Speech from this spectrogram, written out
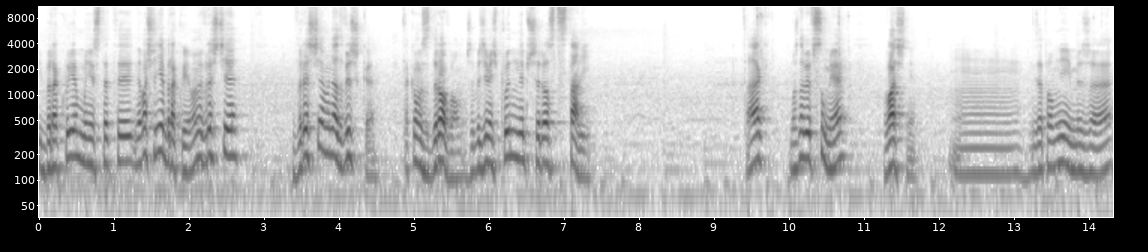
i brakuje mu niestety, no właśnie nie brakuje, mamy wreszcie, wreszcie mamy nadwyżkę, taką zdrową, że będziemy mieć płynny przyrost stali. Tak? Można by w sumie, właśnie, mm, nie zapomnijmy, że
